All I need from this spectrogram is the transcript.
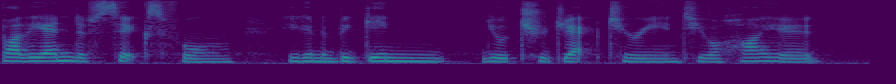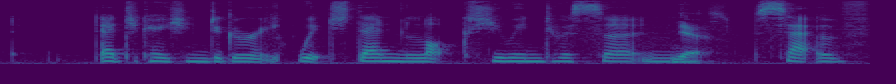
by the end of sixth form, you're going to begin your trajectory into your higher education degree, which then locks you into a certain Yes. set of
